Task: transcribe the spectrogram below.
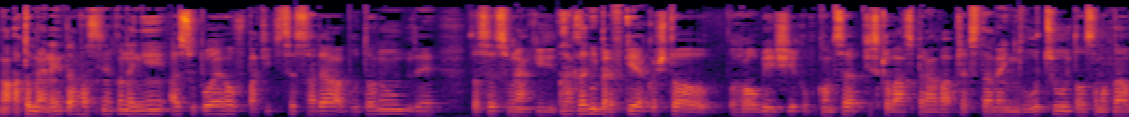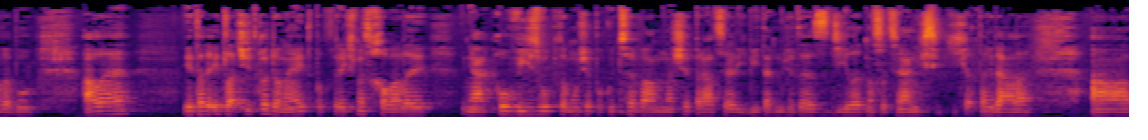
No a to menu tam vlastně jako není, ale supluje ho v patičce sada butonů, kdy zase jsou nějaký základní prvky, jakožto hloubější jako koncept, tisková zpráva, představení tvůrců toho samotného webu, ale je tady i tlačítko Donate, pod který jsme schovali nějakou výzvu k tomu, že pokud se vám naše práce líbí, tak můžete sdílet na sociálních sítích a tak dále. A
